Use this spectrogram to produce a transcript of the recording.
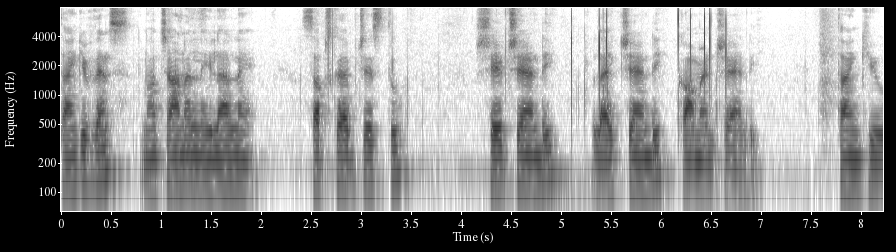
థ్యాంక్ యూ ఫ్రెండ్స్ నా ఛానల్ని ఇలానే సబ్స్క్రైబ్ చేస్తూ షేర్ చేయండి లైక్ చేయండి కామెంట్ చేయండి. థ్యాంక్ యూ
